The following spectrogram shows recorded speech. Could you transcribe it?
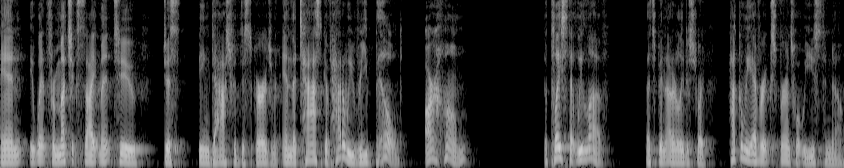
And it went from much excitement to just being dashed with discouragement. And the task of how do we rebuild our home, the place that we love, that's been utterly destroyed. How can we ever experience what we used to know?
